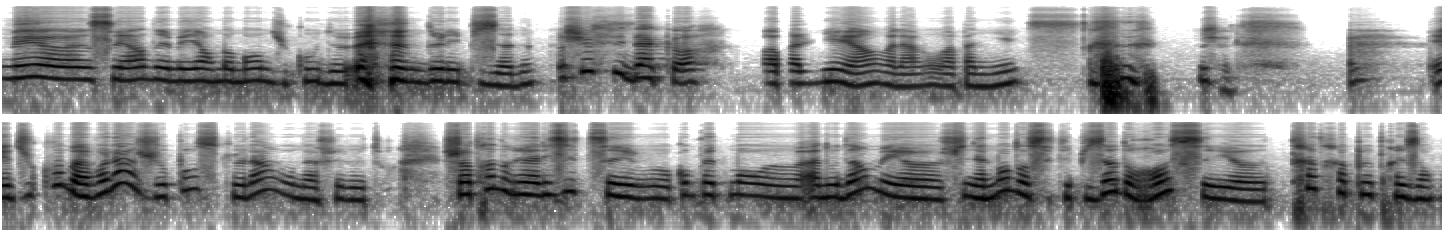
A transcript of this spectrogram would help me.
mais euh, c'est un des meilleurs moments du coup de, de l'épisode. Je suis d'accord. On va pas le nier, hein, voilà, on va pas le nier. Et du coup, bah voilà, je pense que là, on a fait le tour. Je suis en train de réaliser, c'est euh, complètement euh, anodin, mais finalement, dans cet épisode, Ross est très très peu présent.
